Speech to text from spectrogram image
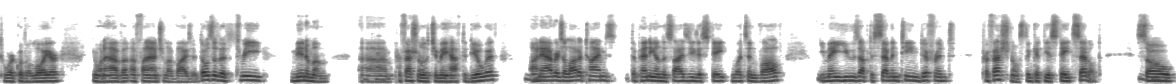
to work with a lawyer. You want to have a, a financial advisor. Those are the three minimum Okay. um, professionals that you may have to deal with on Mhm. average, a lot of times, depending on the size of the estate, what's involved, you may use up to 17 different professionals to get the estate settled. So,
